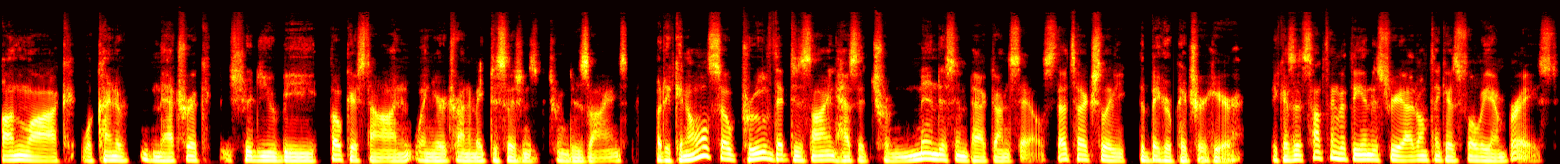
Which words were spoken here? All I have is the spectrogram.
Unlock what kind of metric should you be focused on when you're trying to make decisions between designs. But it can also prove that design has a tremendous impact on sales. That's actually the bigger picture here because it's something that the industry I don't think has fully embraced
